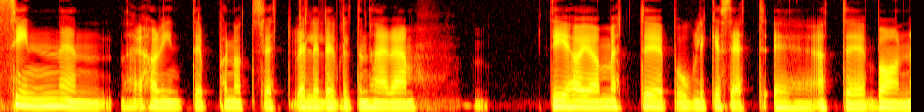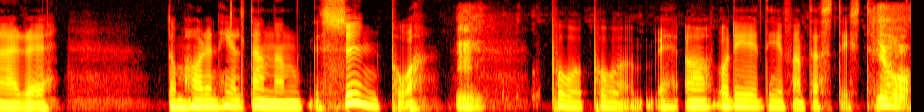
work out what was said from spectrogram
sinnen har inte på något sätt, eller den här eh, det har jag mött eh, på olika sätt. Eh, att eh, barn är... De har en helt annan syn på. Mm. På, på, ja, och det, det är fantastiskt. Ja.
